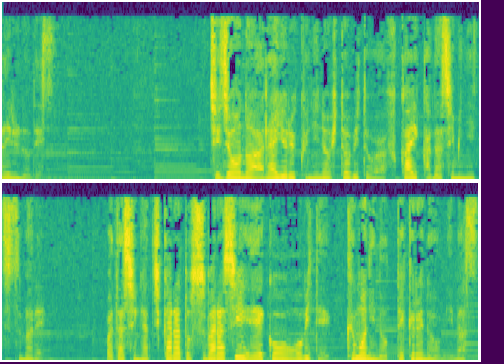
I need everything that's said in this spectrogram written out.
れるのです。地上のあらゆる国の人々は深い悲しみに包まれ私が力と素晴らしい栄光を帯びて雲に乗ってくるのを見ます。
